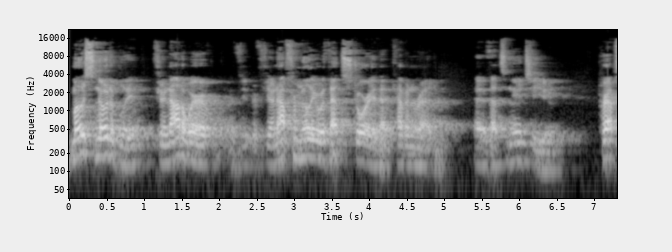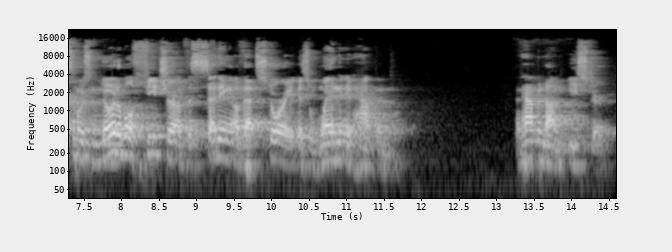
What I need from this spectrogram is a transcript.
Most notably, if you're not aware, if you're not familiar with that story that Kevin read, uh, that's new to you, Perhaps the most notable feature of the setting of that story is when it happened. It happened on Easter.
